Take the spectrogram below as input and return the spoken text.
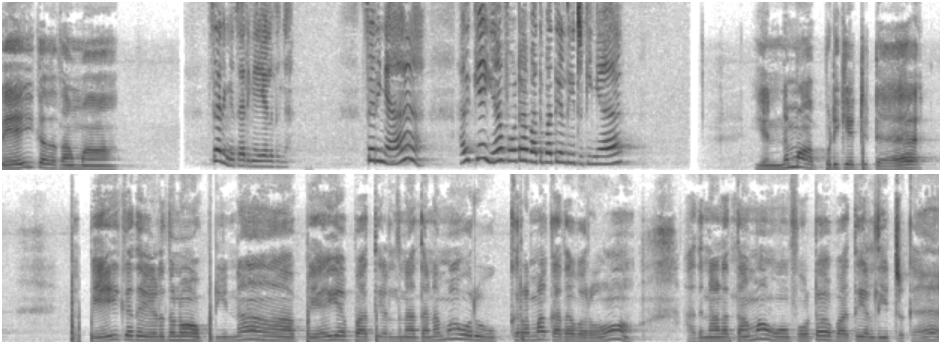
பேய் கதை தாம்மா சரிங்க சரிங்க எழுதுங்க. சரிங்க. அதுக்கே ஏன் ஃபோட்டோ பார்த்து பார்த்து எழுதிட்டு இருக்கீங்க? என்னம்மா அப்படி கேட்டுட்ட? இப்போ பேய் கதை எழுதணும் அப்படின்னா பேயை பார்த்து எழுதுனா தானம்மா ஒரு உக்கிரமாக கதை வரும். அதனால தாம்மா உன் ஃபோட்டோவை பார்த்து எழுதிட்டு இருக்கேன்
